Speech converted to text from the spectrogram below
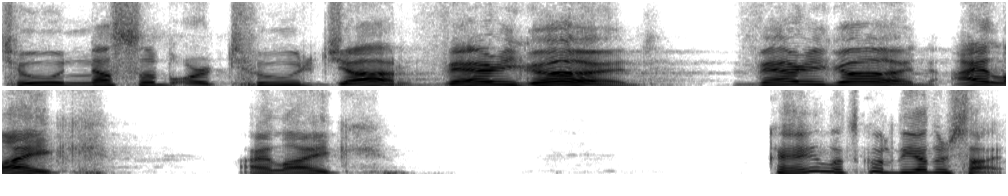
Two nasab or two jar. Very good. Very good. I like. I like. Okay, let's go to the other side.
